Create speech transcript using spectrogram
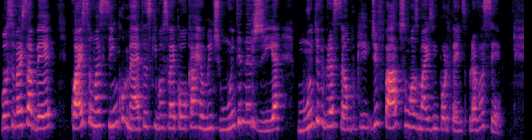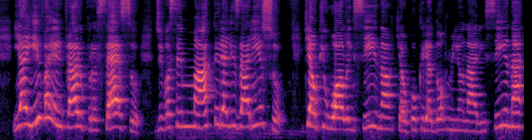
você vai saber quais são as cinco metas que você vai colocar realmente muita energia, muita vibração, porque de fato são as mais importantes para você. E aí vai entrar o processo de você materializar isso, que é o que o Wallo ensina, que é o co-criador milionário ensina.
